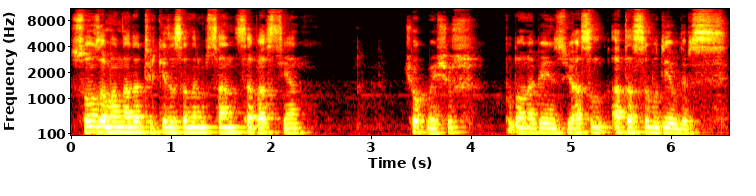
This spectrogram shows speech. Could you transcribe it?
Son zamanlarda Türkiye'de sanırım San Sebastian çok meşhur. Bu da ona benziyor. Asıl atası bu diyebiliriz.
